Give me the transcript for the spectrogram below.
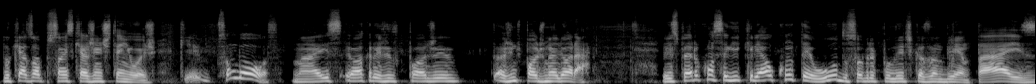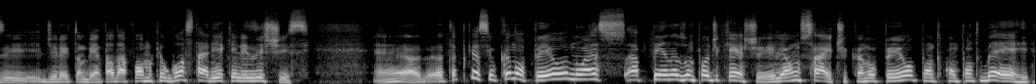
do que as opções que a gente tem hoje, que são boas, mas eu acredito que pode, a gente pode melhorar. Eu espero conseguir criar o conteúdo sobre políticas ambientais e direito ambiental da forma que eu gostaria que ele existisse. É, até porque assim, o Canopeu não é apenas um podcast, ele é um site, canopeu.com.br.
